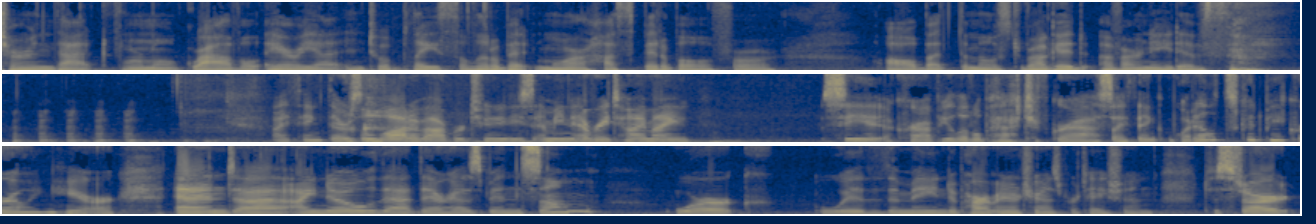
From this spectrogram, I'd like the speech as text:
turn that formal gravel area into a place a little bit more hospitable for all but the most rugged of our natives. I think there's a lot of opportunities. I mean, every time I see a crappy little patch of grass, I think, what else could be growing here? And uh, I know that there has been some work with the Maine Department of Transportation to start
